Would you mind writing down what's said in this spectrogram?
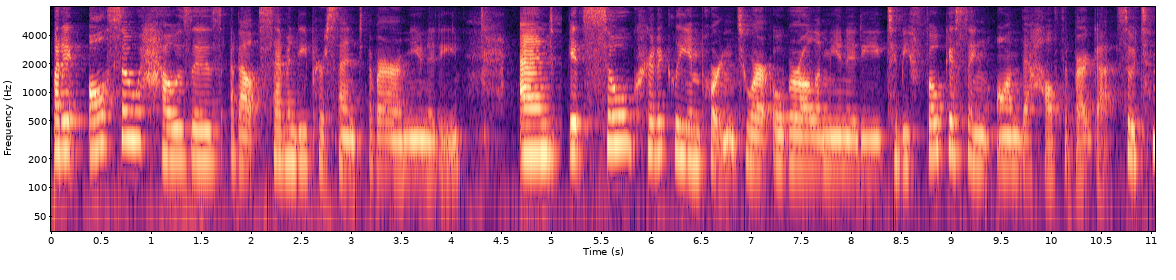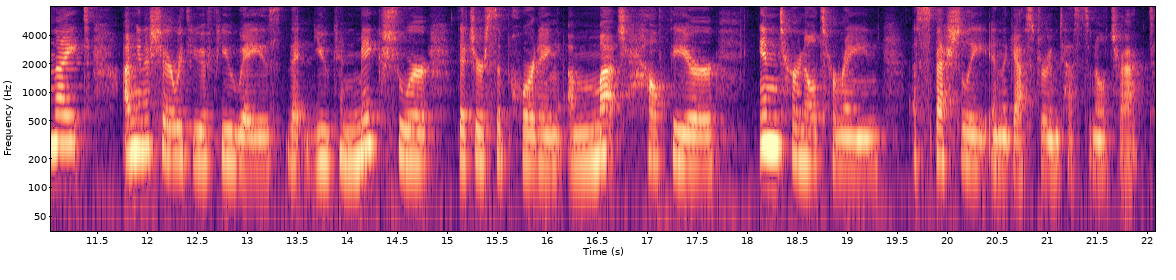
but it also houses about 70% of our immunity. And it's so critically important to our overall immunity to be focusing on the health of our gut. So tonight, I'm gonna share with you a few ways that you can make sure that you're supporting a much healthier internal terrain, especially in the gastrointestinal tract.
